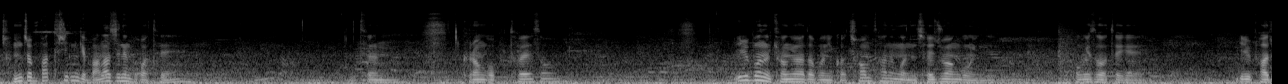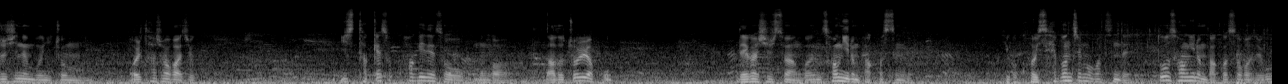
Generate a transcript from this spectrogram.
점점 빠뜨리는 게 많아지는 것 같아. 아무튼 그런 것부터 해서 일본을 경유하다 보니까 처음 타는 거는 제주항공인데 거기서 되게 일 봐주시는 분이 좀 얼타셔가지고 이스타 계속 확인해서 뭔가 나도 쫄렸고 내가 실수한 건 성 이름 쓴 거. 이거 거의 세 번째인 것 같은데 또 성 이름 바꿔 써가지고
